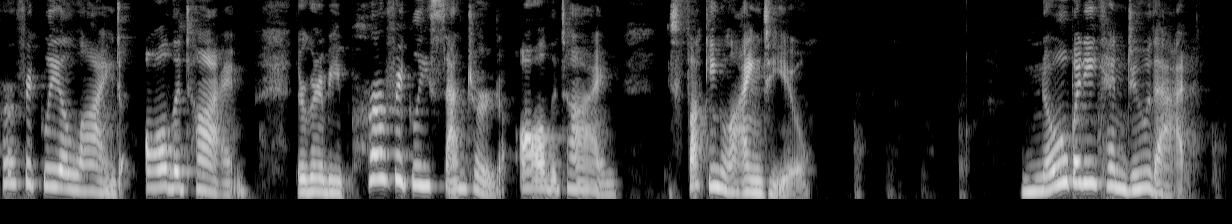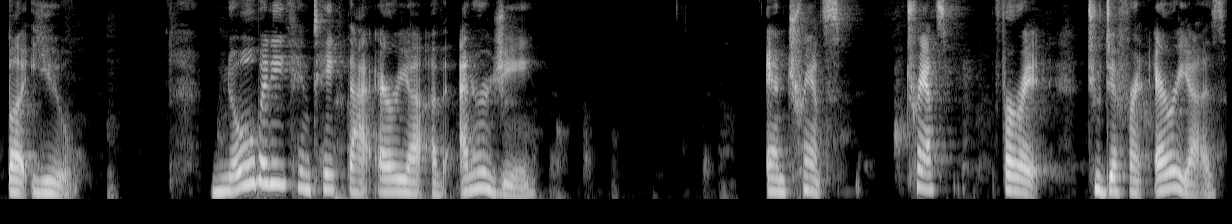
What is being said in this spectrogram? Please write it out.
perfectly aligned all the time, they're going to be perfectly centered all the time, is fucking lying to you. Nobody can do that but you. Nobody can take that area of energy and trans- transfer it to different areas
